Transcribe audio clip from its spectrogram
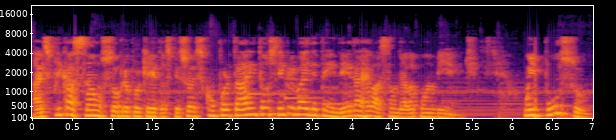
a explicação sobre o porquê das pessoas se comportarem, então, sempre vai depender da relação dela com o ambiente. O impulso,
